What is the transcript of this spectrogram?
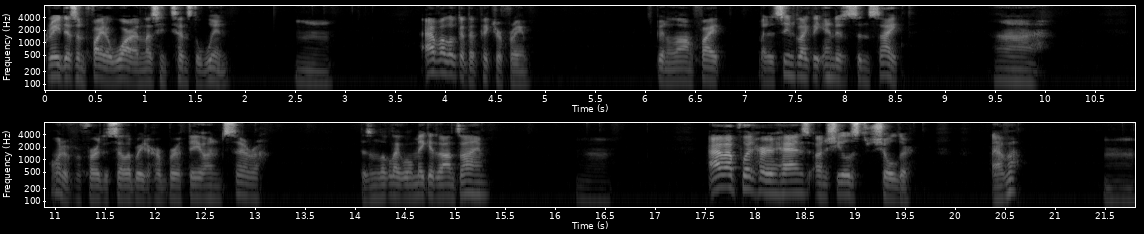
Grey doesn't fight a war unless he intends to win. Hmm. I have a look at the picture frame. It's been a long fight, but it seems like the end is in sight. Ah. I would have preferred to celebrate her birthday on Cera. Doesn't look like we'll make it on time. Ava put her hands on Shield's shoulder. Ava? Mm.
